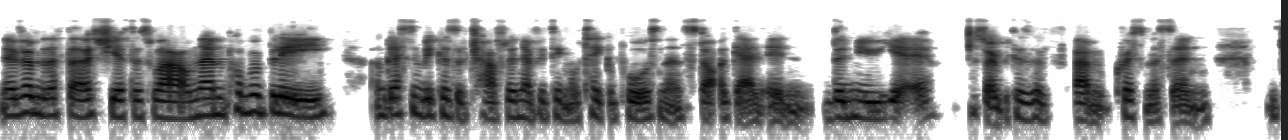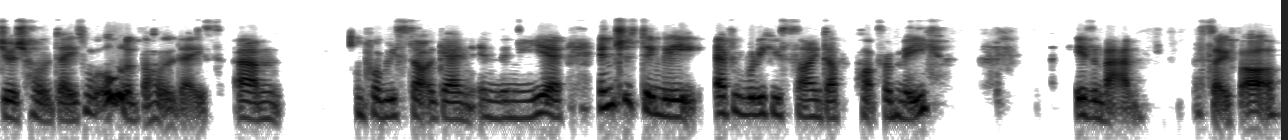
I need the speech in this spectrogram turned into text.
November the 30th as well. And then probably, I'm guessing because of travel and everything, we'll take a pause and then start again in the new year. Sorry, because of um, Christmas and Jewish holidays, well, all of the holidays. Um, we'll probably start again in the new year. Interestingly, everybody who signed up, apart from me, is a man so far.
